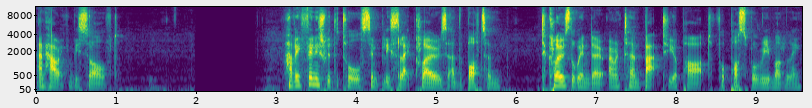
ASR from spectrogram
and how it can be solved. Having finished with the tool, simply select Close at the bottom to close the window and return back to your part for possible remodeling.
